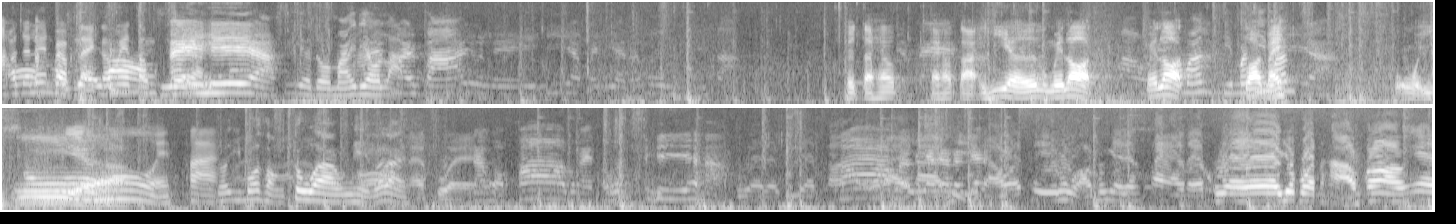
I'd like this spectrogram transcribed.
เขาจะเล่นแบบไหนก็ไม่ต้องเสืไอ้อกเหี้ยเฮียโดนไม้เดียวหลับไม้ฟ้าอยู่เลยไอ้เหี้ยไปเรียนนะมึงไอ้สัตว์เฮ้ยตายแล้วตายแล้วตายไอ้เหี้ยเอ้ยกูไม่รอด ไม่รอด รอดไหม โอ้ยไอ้เหี้ยไอ้สัตว์โดนอีโมสองตัวมึงเห็นว่าอะไรคุยนางบอกพ่อมึงไงตุ๊ดเหี้ยพ่อไปเรียนอะไรเนี่ยเอาตีหัวมึงยังแตกเลยคุยยบบนหาพ่อเงี้ย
